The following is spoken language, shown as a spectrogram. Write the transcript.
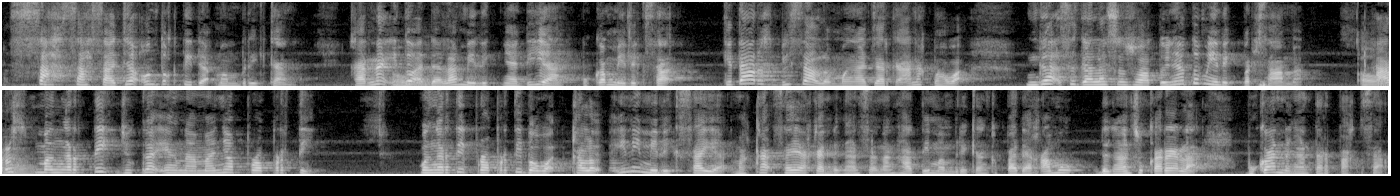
sah-sah saja untuk tidak memberikan. Karena itu oh. adalah miliknya dia, bukan milik kita harus bisa loh mengajarkan anak bahwa nggak segala sesuatunya tuh milik bersama. Oh. Harus mengerti juga yang namanya properti mengerti properti bahwa kalau ini milik saya, maka saya akan dengan senang hati memberikan kepada kamu dengan sukarela, bukan dengan terpaksa.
